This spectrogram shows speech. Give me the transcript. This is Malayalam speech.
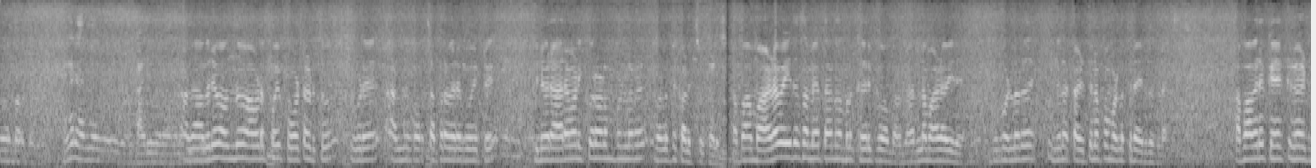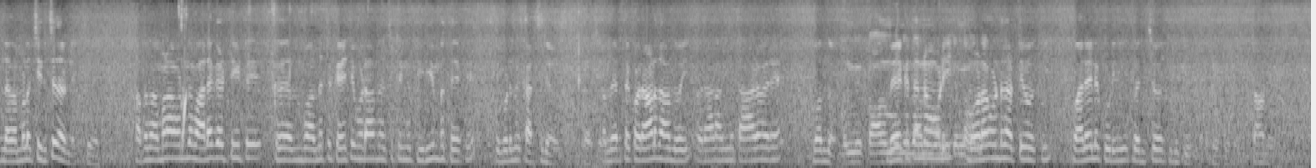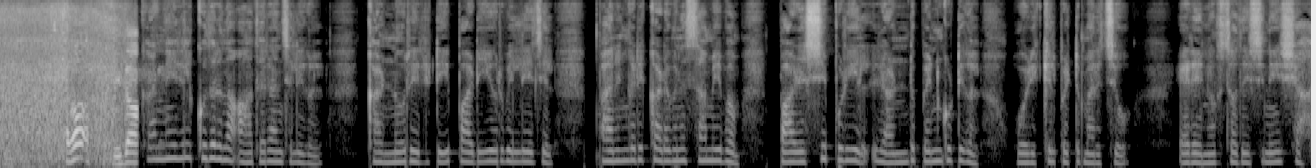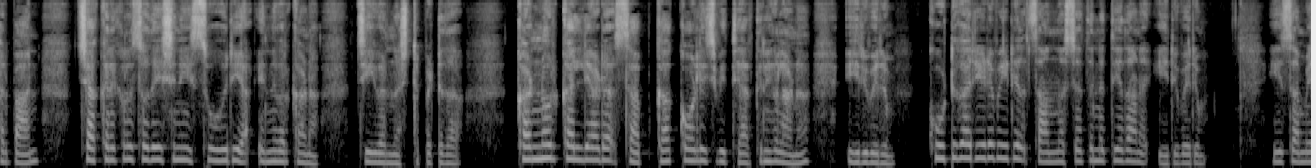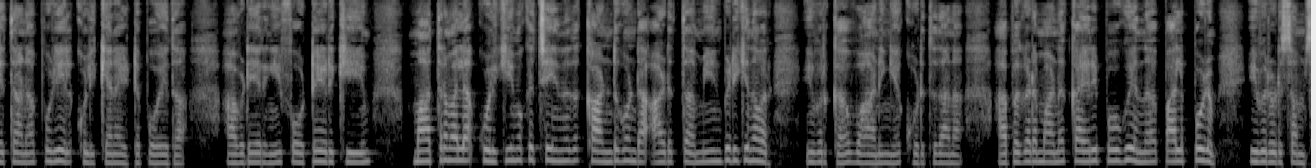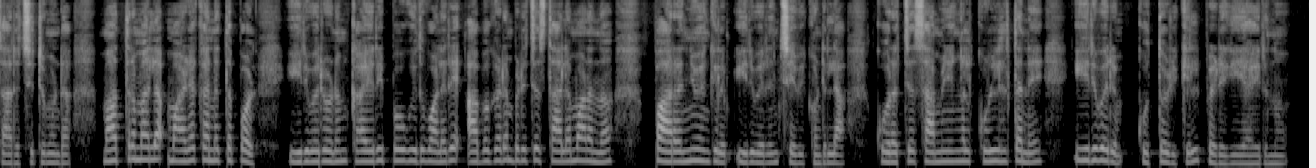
അത് അവർ വന്ന് അവിടെ പോയി ഫോട്ടോ എടുത്തു. ഇവിടെ അന്ന് കുറച്ചപ്പുറം വരെ പോയിട്ട് പിന്നെ ഒരു അരമണിക്കൂറോളം പിള്ളേർ വെള്ളത്തിൽ കളിച്ചു. കളിച്ചു അപ്പോൾ ആ മഴ പെയ്ത സമയത്താണ് നമ്മൾ കയറി പോകാൻ പറഞ്ഞത്. നല്ല മഴ പെയ്തത് അപ്പോൾ പിള്ളേർ ഇങ്ങനെ കഴുത്തിനൊപ്പം വെള്ളത്തിലായിരുന്നില്ല. അപ്പോൾ അവർ കേക്ക് കേട്ടില്ല. നമ്മളെ ചിരിച്ചു തള്ളി അപ്പോൾ നമ്മൾ അവിടുന്ന് വല കെട്ടിയിട്ട് വന്നിട്ട് കയറ്റി വിടാന്ന് വെച്ചിട്ട് തിരിയുമ്പത്തേക്ക് തിരിയുമ്പോഴത്തേക്ക് ഇവിടുന്ന് കച്ചിലാവും അന്നേരത്തേക്ക് ഒരാൾ താന്ന് പോയി. ഒരാൾ അങ്ങ് താഴെ വരെ വന്നു. തന്നെ ഓടി മുള കൊണ്ട് തട്ടി നോക്കി വലയിൽ കുടുങ്ങി വലിച്ചു നോക്കി താന്നു അപ്പോൾ കണ്ണീരിൽ കുതിർന്ന ആദരാഞ്ജലികൾ. കണ്ണൂർ ഇരിട്ടി പടിയൂർ വില്ലേജിൽ പനങ്കടി കടവിന് സമീപം പഴശ്ശിപ്പുഴയിൽ രണ്ട് പെൺകുട്ടികൾ ഒഴുക്കിൽപ്പെട്ട് മരിച്ചു. എടയനൂർ സ്വദേശിനി ഷഹർബാൻ ചക്കരക്കൽ സ്വദേശിനി സൂര്യ എന്നിവർക്കാണ് ജീവൻ നഷ്ടപ്പെട്ടത്. കണ്ണൂർ കല്യാട് സബ്ക കോളേജ് വിദ്യാർത്ഥിനികളാണ് ഇരുവരും. കൂട്ടുകാരിയുടെ വീട്ടിൽ സന്ദർശനത്തിനെത്തിയതാണ് ഇരുവരും. ഈ സമയത്താണ് പുഴയിൽ കുളിക്കാനായിട്ട് പോയത്. അവിടെ ഇറങ്ങി ഫോട്ടോ എടുക്കുകയും മാത്രമല്ല കുളിക്കുകയുമൊക്കെ ചെയ്യുന്നത് കണ്ടുകൊണ്ട് അടുത്ത മീൻ പിടിക്കുന്നവർ ഇവർക്ക് വാണിംഗ് കൊടുത്തതാണ്. അപകടമാണ് കയറിപ്പോകൂ എന്ന് പലപ്പോഴും ഇവരോട് സംസാരിച്ചിട്ടുമുണ്ട്. മാത്രമല്ല മഴ കനത്തപ്പോൾ ഇരുവരോടും കയറിപ്പോകൂ ഇത് വളരെ അപകടം പിടിച്ച സ്ഥലമാണെന്ന് പറഞ്ഞുവെങ്കിലും ഇരുവരും ചെവിക്കൊണ്ടില്ല. കുറച്ച് സമയങ്ങൾക്കുള്ളിൽ തന്നെ ഇരുവരും കുത്തൊഴുക്കിൽ പെടുകയായിരുന്നു.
